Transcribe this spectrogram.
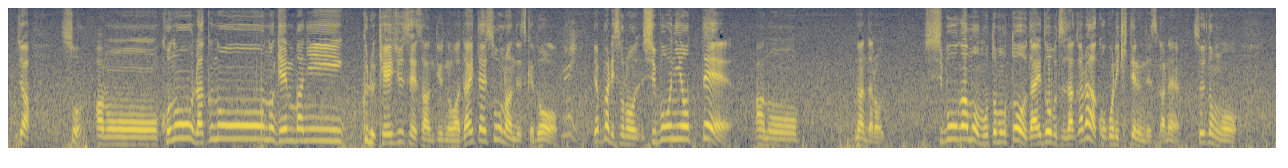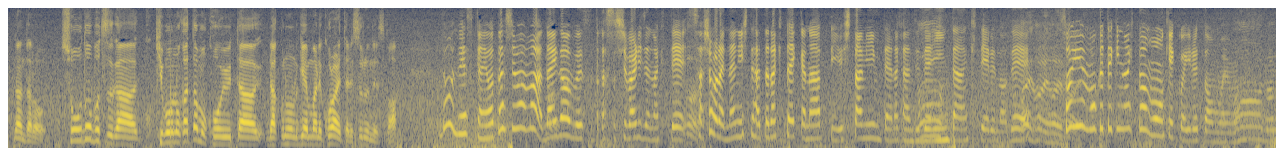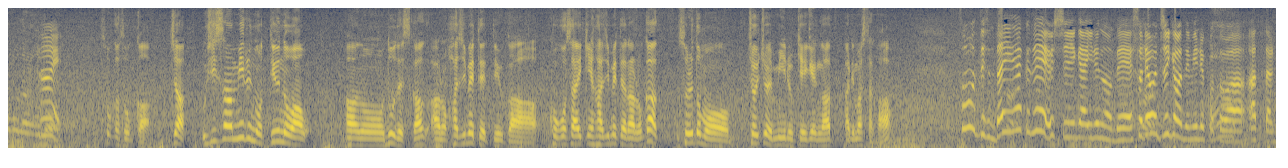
うじゃあそうあのーこの酪農の現場に来る研修生さんっていうのは大体そうなんですけどはい。やっぱりその脂肪によってあのーなんだろう脂肪がもうもともと大動物だからここに来てるんですかね。それともなんだろう小動物が希望の方もこういった酪農の現場に来られたりするんですか？どうですかね。私はまあ大動物とか縛りじゃなくて、はい。さ将来何して働きたいかなっていう下見みたいな感じでインターン来ているので、はいはいはいはい。そういう目的の人も結構いると思いまああなるほどなるほすはい。そうかそうか。じゃあ牛さん見るのっていうのはあのどうですか？あの初めてっていうかここ最近初めてなのかそれともちょいちょい見る経験がありましたか？そうです。ね大学で牛がいるのでそれを授業で見ることはあったり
